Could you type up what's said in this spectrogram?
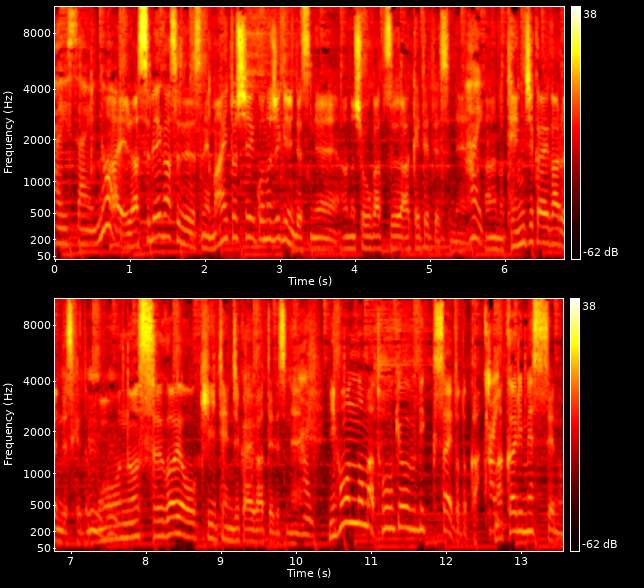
開催の、はい、ラスベガスでですね毎年この時期にですねあの正月明けてですね、はい、あの展示会があるんですけど、うんうん、ものすごい大きい展示会があってですね、はい、日本のまあ東京ビッグサイトとか、はい、幕張メッセの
